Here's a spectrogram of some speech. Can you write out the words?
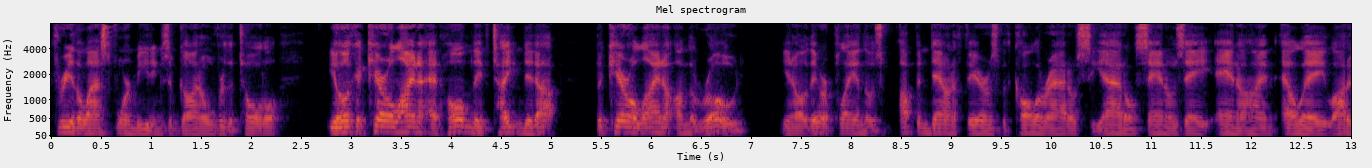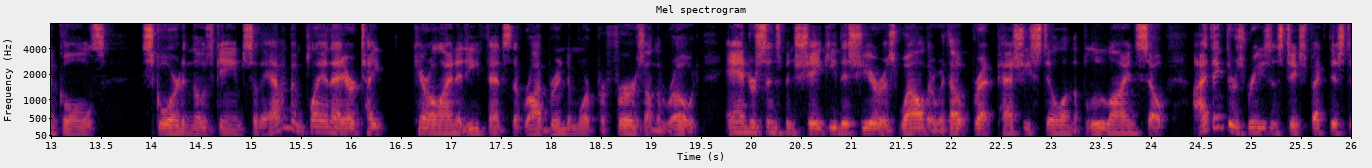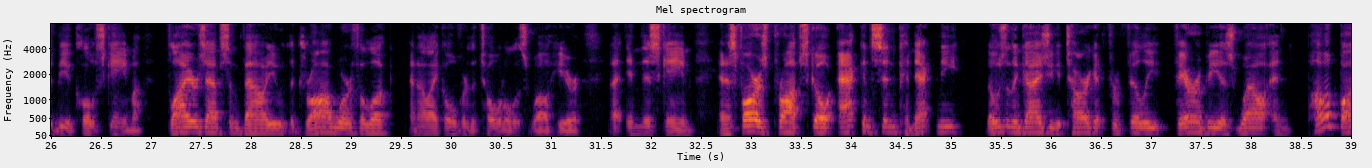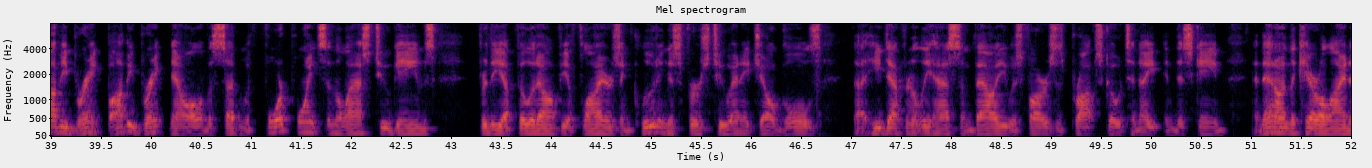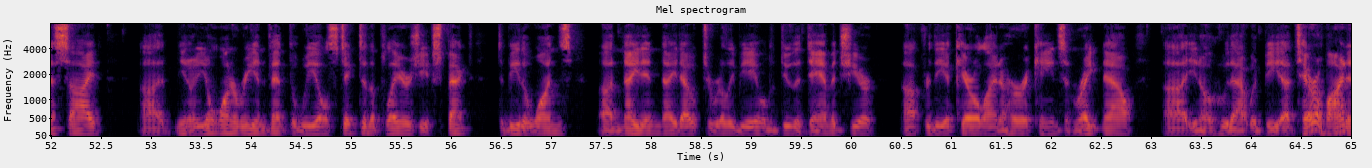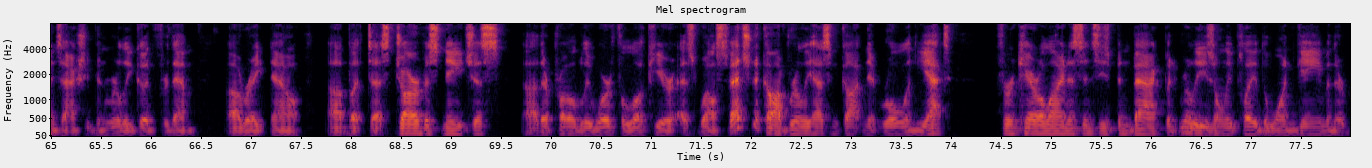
Three of the last four meetings have gone over the total. You look at Carolina at home; they've tightened it up, but Carolina on the road, you know, they were playing those up and down affairs with Colorado, Seattle, San Jose, Anaheim, LA. A lot of goals scored in those games, so they haven't been playing that airtight Carolina defense that Rod Brind'Amour prefers on the road. Andersen's been shaky this year as well. They're without Brett Pesce still on the blue line. So I think there's reasons to expect this to be a close game. Uh, Flyers have some value, the draw worth a look, and I like over the total as well here uh, in this game. And as far as props go, Atkinson, Konecny, those are the guys you could target for Philly, Farabee as well. And how about Bobby Brink? Bobby Brink now all of a sudden with four points in the last two games for the uh, Philadelphia Flyers, including his first two NHL goals. Uh, he definitely has some value as far as his props go tonight in this game. And then on the Carolina side, uh, you know, you don't want to reinvent the wheel. Stick to the players you expect to be the ones uh, night in, night out to really be able to do the damage here uh, for the uh, Carolina Hurricanes. And right now, uh, you know who that would be. Uh, Teravainen's actually been really good for them right now. but Jarvis, Necas, uh, they're probably worth a look here as well. Svechnikov really hasn't gotten it rolling yet for Carolina since he's been back, but really he's only played the one game, and they're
